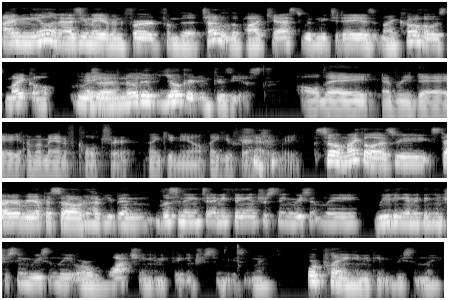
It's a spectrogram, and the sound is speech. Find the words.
I'm Neil, and as you may have inferred from the title of the podcast, with me today is my co host, Michael, who is Hey. a noted yogurt enthusiast. All day, every day. I'm a man of culture. Thank you, Neil. Thank you for having me. So, Michael, as we start every episode, have you been listening to anything interesting recently, reading anything interesting recently, or watching anything interesting recently, or playing anything recently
